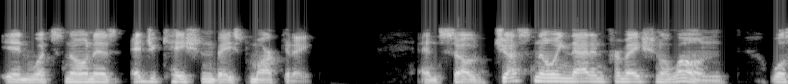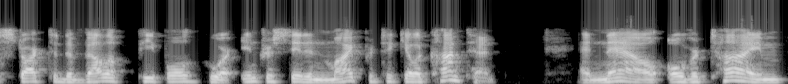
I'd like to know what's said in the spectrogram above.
in what's known as education based marketing. And so just knowing that information alone will start to develop people who are interested in my particular content. And now, over time,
